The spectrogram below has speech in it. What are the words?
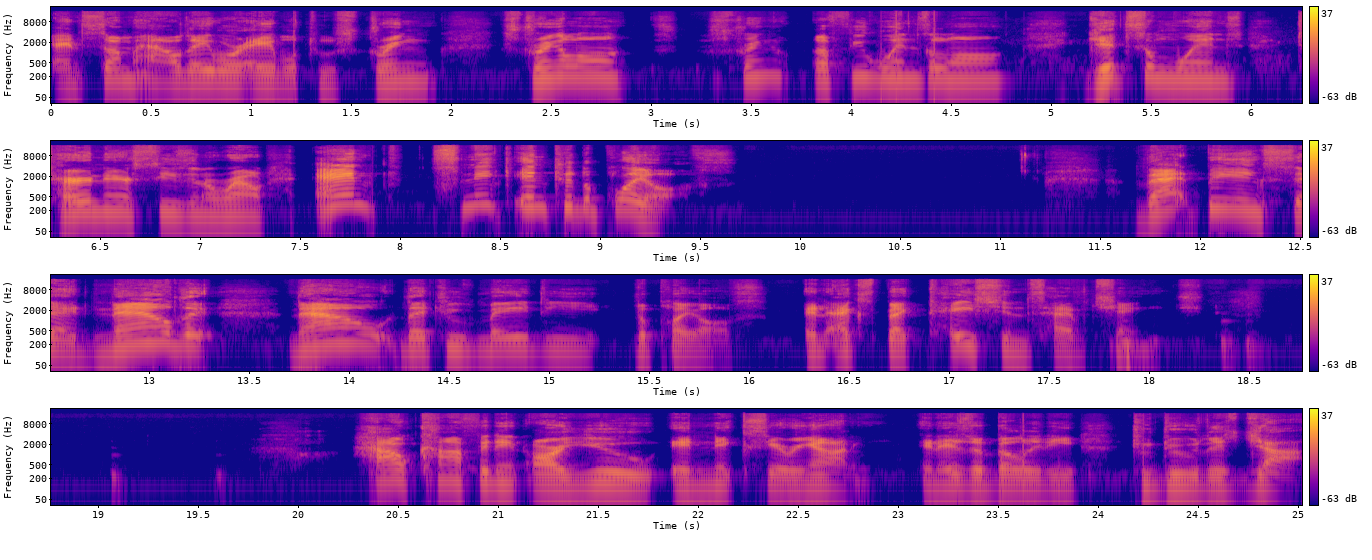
And somehow they were able to string string along, string a few wins along, get some wins, turn their season around, and sneak into the playoffs. That being said, now that now that you've made the the playoffs and expectations have changed, how confident are you in Nick Sirianni and his ability to do this job?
